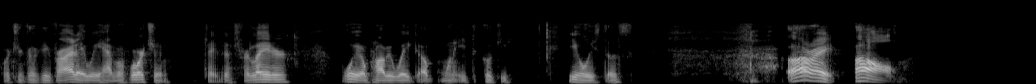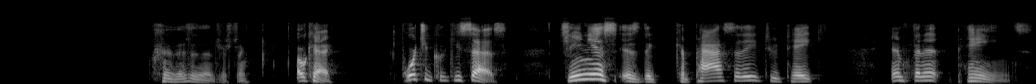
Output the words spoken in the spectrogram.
Fortune Cookie Friday. We have a fortune. Take this for later. Boy, he'll probably wake up want to eat the cookie. He always does. All right. Oh, this is interesting. Okay. Fortune Cookie says genius is the capacity to take infinite pains.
